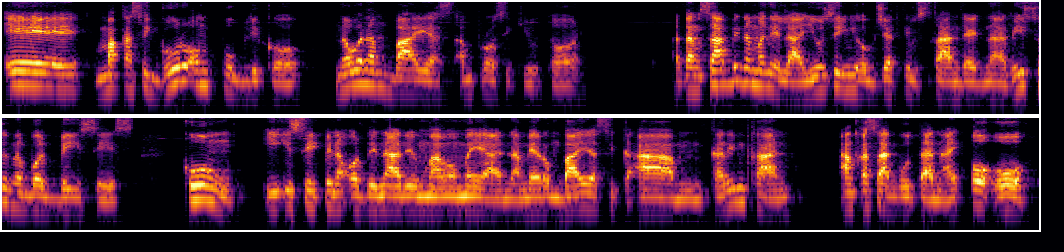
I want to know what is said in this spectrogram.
eh makasiguro ang publiko na walang bias ang prosecutor. At ang sabi naman nila, using yung objective standard na reasonable basis, kung iisipin ng ordinaryong mamamayan na merong bias si um, Karim Khan, ang kasagutan ay oo.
